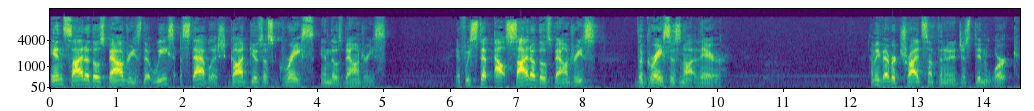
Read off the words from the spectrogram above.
inside of those boundaries that we establish, God gives us grace in those boundaries. If we step outside of those boundaries, the grace is not there. How many have ever tried something and it just didn't work?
